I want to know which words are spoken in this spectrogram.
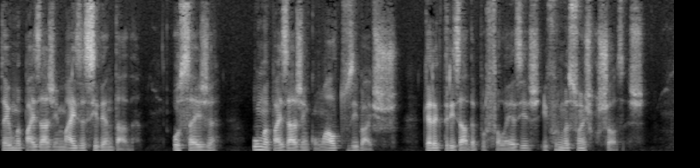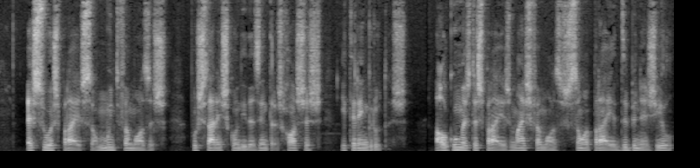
tem uma paisagem mais acidentada, ou seja, uma paisagem com altos e baixos, caracterizada por falésias e formações rochosas. As suas praias são muito famosas por estarem escondidas entre as rochas e terem grutas. Algumas das praias mais famosas são a praia de Benagil,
